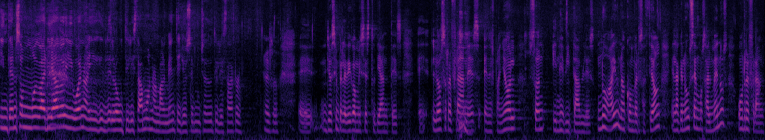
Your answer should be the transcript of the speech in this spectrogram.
intenso, muy variado y bueno, y lo utilizamos normalmente, yo sé mucho de utilizarlo. Eso. Eh, yo siempre le digo a mis estudiantes, eh, los refranes en español son inevitables. No hay una conversación en la que no usemos al menos un refrán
